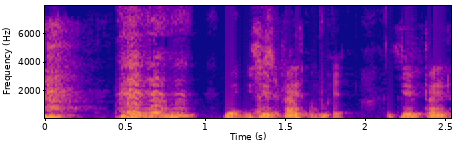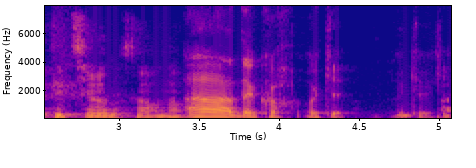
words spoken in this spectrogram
Eh ben j'ai pas, compris. J'ai pas été tiré au sort, non. Ah, d'accord. Ok. ok, ok.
